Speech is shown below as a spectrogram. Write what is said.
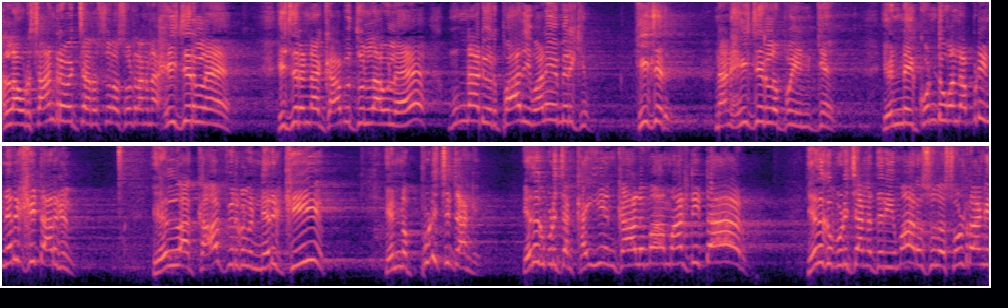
அல்லாஹ் ஒரு சான்றை வச்சான் ரசூல்லா சொல்றாங்க நான் ஹிஜ்ர்ல. ஹிஜ்ரண்டா காபத்துல்லாவுல முன்னாடி ஒரு பாதி வளையம் இருக்கும். ஹிஜர். நான் ஹிஜ்ர்ல போய் நிற்கேன் என்னை கொண்டு வந்து அப்படி நெருக்கிட்டார்கள். எல்லா காபிர்களும் நெருக்கி என்னை பிடிச்சிட்டாங்க. எதுக்கு பிடிச்சாங்க? கையும் காலுமா மாட்டிட்டார். எதுக்கு பிடிச்சாங்க தெரியுமா? ரசூல சொல்றாங்க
